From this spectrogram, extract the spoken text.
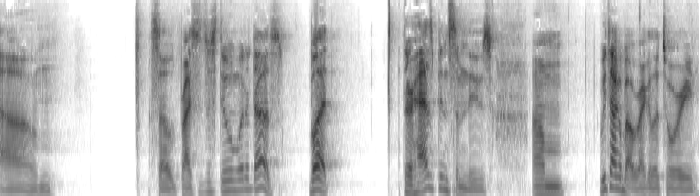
Um, so the price is just doing what it does. But there has been some news. Um, we talk about regulatory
